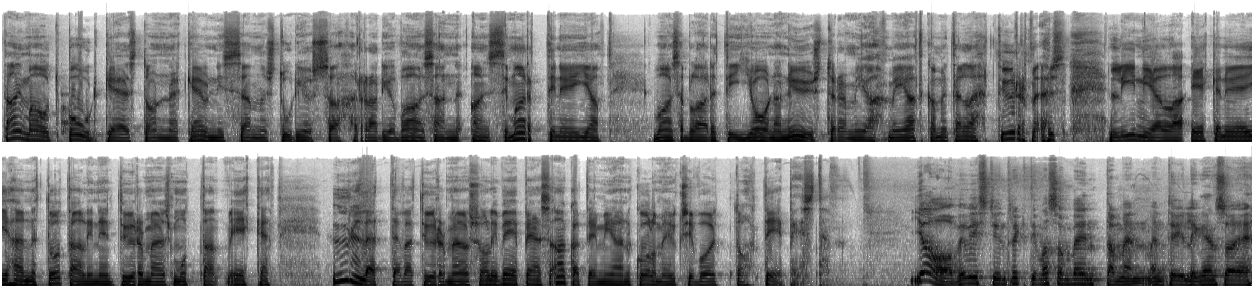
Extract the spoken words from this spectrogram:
Time Out Podcast on käynnissä studiossa Radio Vaasan Anssi Marttinen ja Vaasabladetin Joona Nyström ja me jatkamme tällä tyrmäyslinjalla. Ehkä nyt ei ihan totaalinen tyrmäys, mutta ehkä yllättävä tyrmäys oli VPS Akatemian 3-1 voitto TPstä. Ja, vi visste ju inte riktigt vad som väntade men, men tydligen så är,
